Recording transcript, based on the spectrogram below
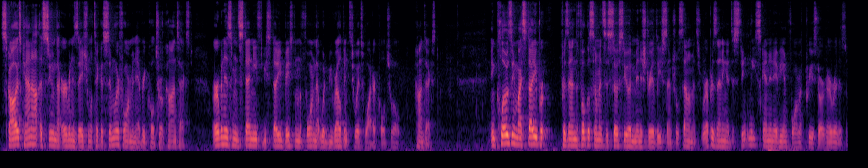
Scholars cannot assume that urbanization will take a similar form in every cultural context. Urbanism instead needs to be studied based on the form that would be relevant to its wider cultural context. In closing, my study pr- presented the focal settlements as socio-administratively central settlements, representing a distinctly Scandinavian form of prehistoric urbanism.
